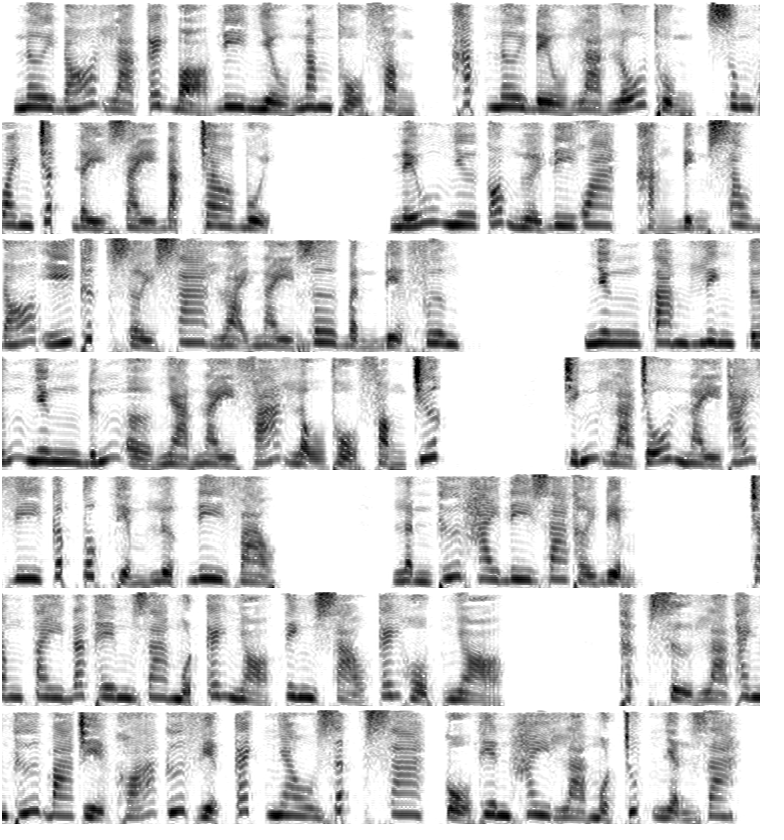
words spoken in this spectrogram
Nơi đó là cách bỏ đi nhiều năm thổ phòng, khắp nơi đều là lỗ thủng, xung quanh chất đầy dày đặc cho bụi. Nếu như có người đi qua, khẳng định sau đó ý thức rời xa loại này dơ bẩn địa phương. Nhưng tam linh tướng nhưng đứng ở nhà này phá lậu thổ phòng trước. Chính là chỗ này Thái Vi cấp tốc thiểm lược đi vào. Lần thứ hai đi ra thời điểm. Trong tay đã thêm ra một cái nhỏ tinh xảo cái hộp nhỏ. Thật sự là thanh thứ ba chìa khóa cứ việc cách nhau rất xa, cổ thiên hay là một chút nhận ra.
